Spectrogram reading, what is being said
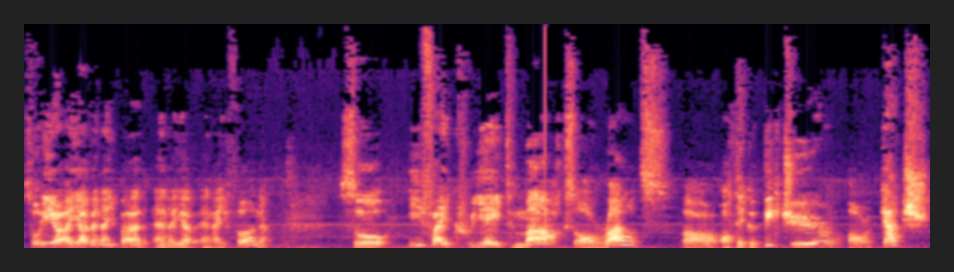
So here I have an iPad and I have an iPhone. So if I create marks or routes or, or take a picture or catch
